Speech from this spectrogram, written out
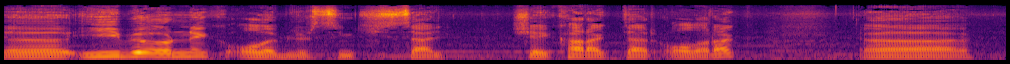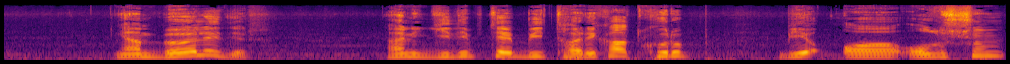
Ee, iyi bir örnek olabilirsin kişisel şey karakter olarak. Ee, yani böyledir. Hani gidip de bir tarikat kurup bir o, oluşum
